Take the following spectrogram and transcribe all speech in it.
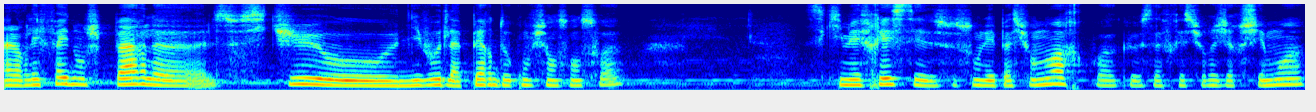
Alors les failles dont je parle, euh, elles se situent au niveau de la perte de confiance en soi. Ce qui m'effraie, ce sont les passions noires, quoi, que ça ferait surgir chez moi,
